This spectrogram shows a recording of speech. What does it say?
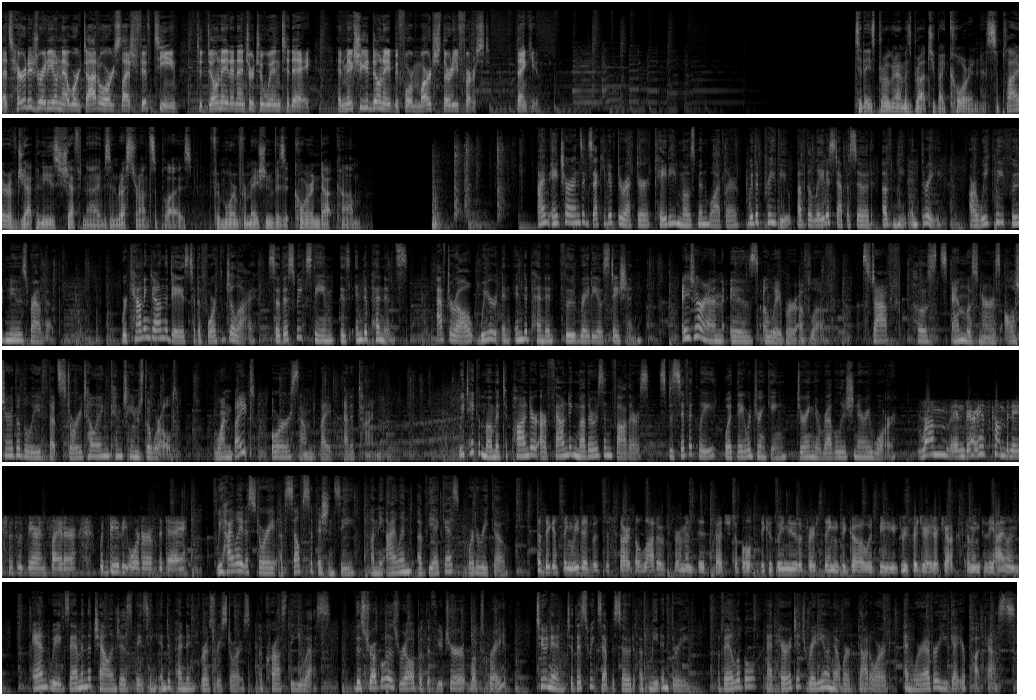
That's heritageradionetwork.org slash 15 to donate and enter to win today. And make sure you donate before March 31st. Thank you. Today's program is brought to you by Korin, supplier of Japanese chef knives and restaurant supplies. For more information, visit korin.com. I'm HRN's Executive Director, Caity Moseman Wadler, with a preview of the latest episode of Meat and Three, our weekly food news roundup. We're counting down the days to the 4th of July, so this week's theme is independence. After all, we're an independent food radio station. HRN is a labor of love. Staff, hosts, and listeners all share the belief that storytelling can change the world, one bite or sound bite at a time. We take a moment to ponder our founding mothers and fathers, specifically what they were drinking during the Revolutionary War. Rum in various combinations with beer and cider would be the order of the day. We highlight a story of self sufficiency on the island of Vieques, Puerto Rico. The biggest thing we did was to start a lot of fermented vegetables because we knew the first thing to go would be refrigerator trucks coming to the island. And we examine the challenges facing independent grocery stores across the U.S. The struggle is real, but the future looks bright. Tune in to this week's episode of Meat and Three, available at heritageradionetwork.org and wherever you get your podcasts.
